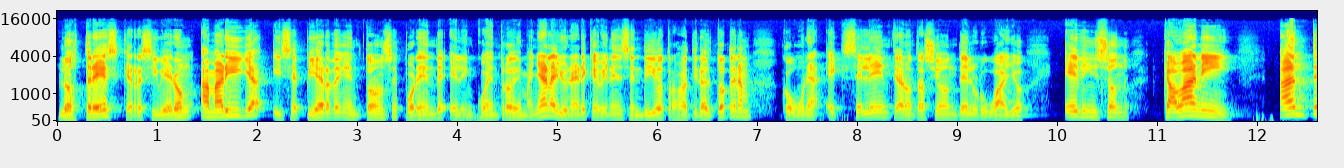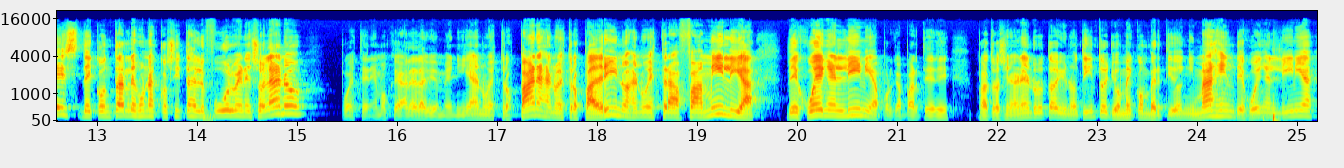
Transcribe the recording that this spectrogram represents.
Los tres que recibieron amarilla y se pierden entonces, por ende, el encuentro de mañana. United que viene encendido tras batir al Tottenham con una excelente anotación del uruguayo Edinson Cavani. Antes de contarles unas cositas del fútbol venezolano, pues tenemos que darle la bienvenida a nuestros panas, a nuestros padrinos, a nuestra familia de Juega en Línea, porque aparte de patrocinar en Ruta Vino Tinto, yo me he convertido en imagen de Juega en Línea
